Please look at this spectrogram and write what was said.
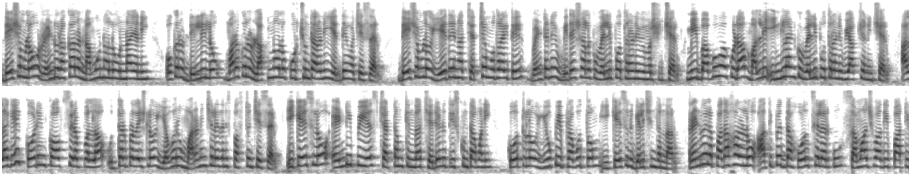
దేశంలో రెండు రకాల నమూనాలు ఉన్నాయని ఒకరు ఢిల్లీలో మరొకరు లక్నోలో కూర్చుంటారని ఎద్దేవా చేశారు. దేశంలో ఏదైనా చర్చ మొదలైతే వెంటనే విదేశాలకు వెళ్ళిపోతారని విమర్శించారు. మీ బబువా కూడా మళ్ళీ ఇంగ్లాండ్కు వెళ్ళిపోతారని వ్యాఖ్యానించారు. అలాగే కోడిన్ కాఫ్ సిరప్ వల్ల ఉత్తరప్రదేశ్లో ఎవరూ మరణించలేదని స్పష్టం చేశారు. ఈ కేసులో ఎన్డీపీఎస్ చట్టం కింద చర్యలు తీసుకుంటామని కోర్టులో యూపీ ప్రభుత్వం ఈ కేసును గెలిచిందన్నారు. రెండు వేల పదహారులో అతిపెద్ద హోల్సేలర్కు సమాజ్వాదీ పార్టీ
